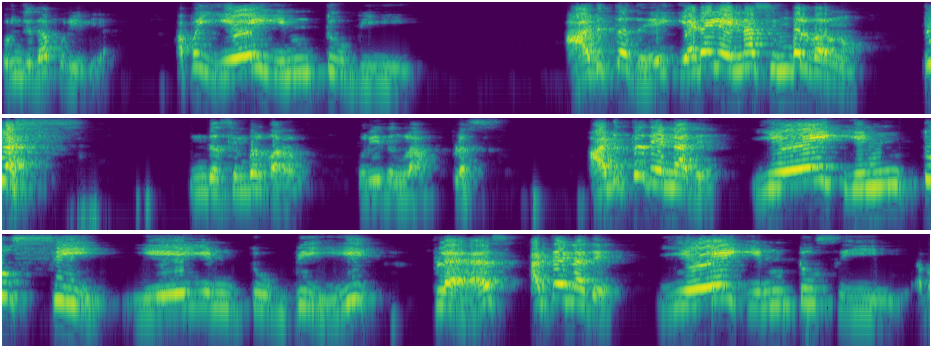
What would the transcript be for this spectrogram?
புரிஞ்சுதா? புரியலையா? அப்ப ஏ இன்டு பி அடுத்தது இடையில என்ன சிம்பல் வரணும்? பிளஸ் இந்த சிம்பல் வரணும். புரியுதுங்களா? பிளஸ் அடுத்தது என்னது? A into C A into B plus அடுத்து என்னது? ஏ இன்டு சி அப்ப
